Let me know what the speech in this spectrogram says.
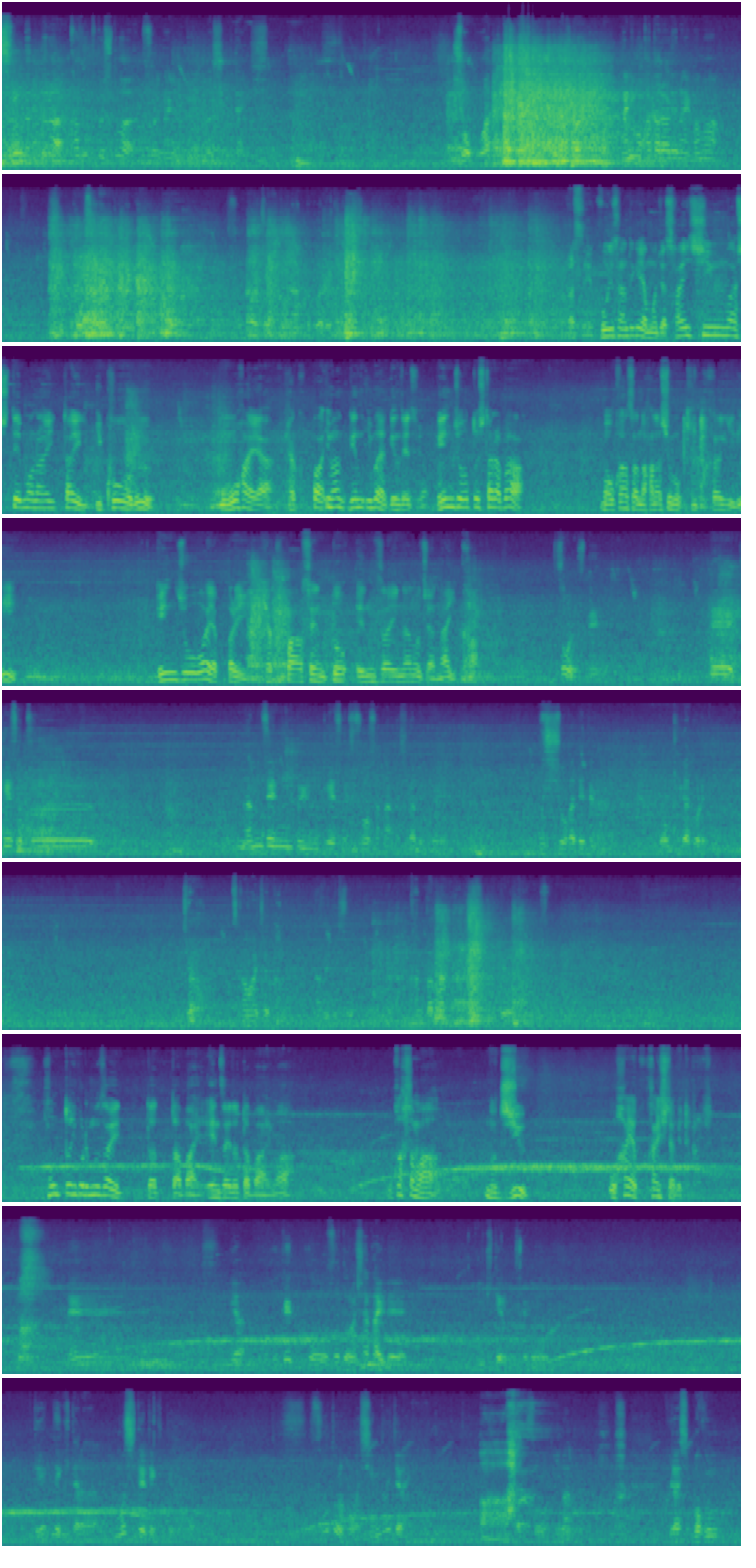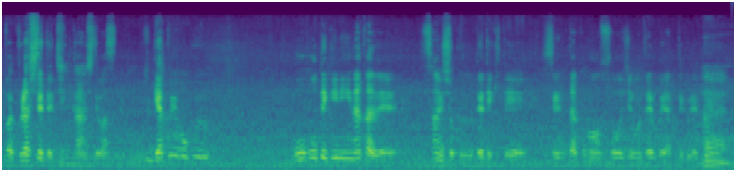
するんだったら、家族としてはそれなりに理由は知りたいし、証拠は何も語られないまま執行される。そこはちょっと納得はできないあですね、小木さん的にはもうじゃあ再審はしてもらいたいイコール、もはや100%、今現今現在ですよ。現状としたらば、まあお母さんの話も聞く限り、現状はやっぱり100%冤罪なのじゃないか。そうですねで警察何千人という警察捜査官が調べて物証が出てない動機が取れてないじゃあ捕まえちゃったらダメでしょう簡単な話では本当にこれ無罪だった場合、冤罪だった場合は、お母様の自由を早く返してあげてください。えーいや僕結構外の社会で生きてるんですけど出てきたらもし出てきても外の方がしんどいんじゃないかあなそう今の。暮らし僕は暮らしてて実感してますね。逆に僕合法的に中で3食出てきて洗濯の掃除も全部やってくれて、あ、はい。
